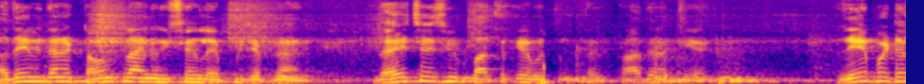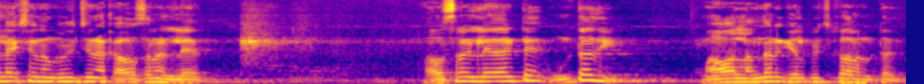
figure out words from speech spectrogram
అదేవిధంగా టౌన్ ప్లాన్ విషయంలో ఎప్పుడు చెప్పినా కానీ దయచేసి మీ పాత్రికే మిత్రులు ప్రాధాన్యత ఇవ్వండి. రేపటి ఎలక్షన్ గురించి నాకు అవసరం లేదు. అవసరం లేదంటే ఉంటుంది. మా వాళ్ళందరినీ గెలిపించుకోవాలని ఉంటుంది.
